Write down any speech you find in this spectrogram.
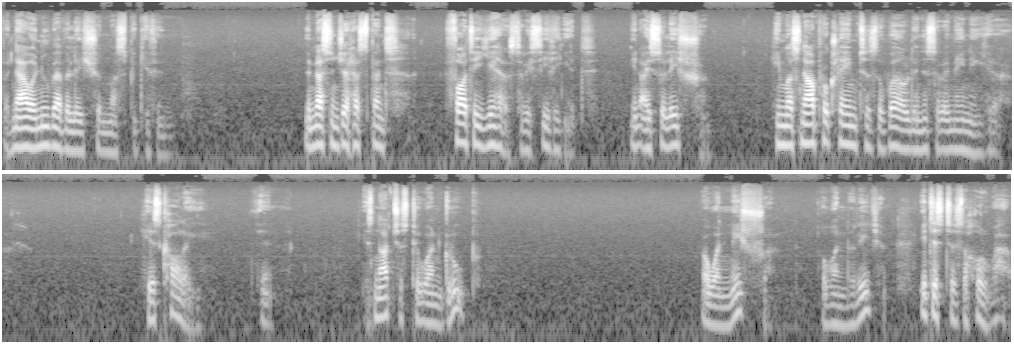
But now a new revelation must be given. The messenger has spent 40 years receiving it in isolation he must now proclaim to the world in his remaining years. His calling, then, is not just to one group, or one nation, or one region. It is to the whole world.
